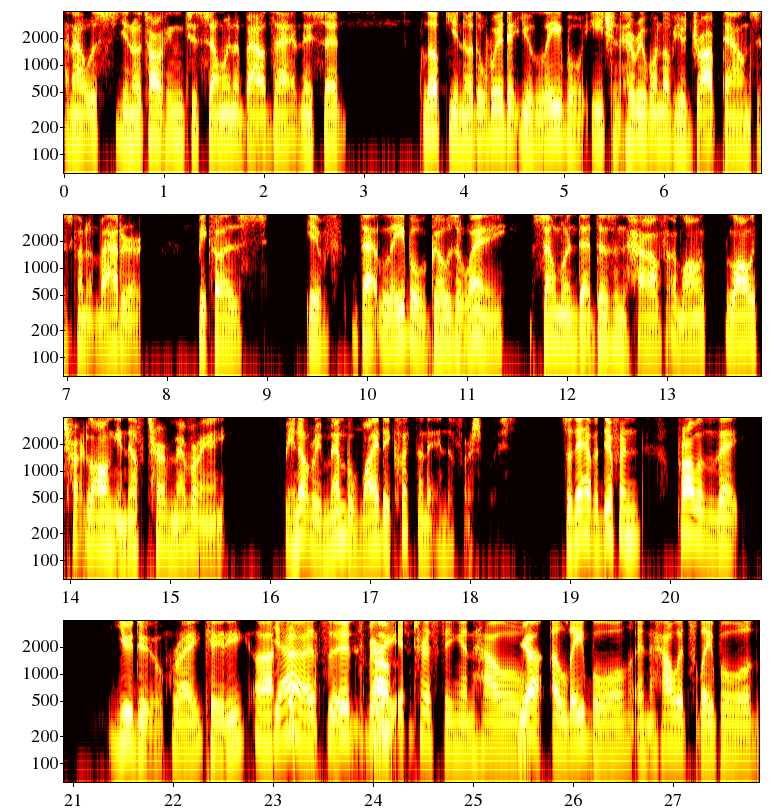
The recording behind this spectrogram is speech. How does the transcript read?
And I was, you know, talking to someone about that, and they said, look, you know, the way that you label each and every one of your drop downs is going to matter because if that label goes away, someone that doesn't have a long, long, ter- long enough term memory may not remember why they clicked on it in the first place. So they have a different problem that you do, right, Katie? Uh, yeah, it's it's very um, interesting in how yeah. a label and how it's labeled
